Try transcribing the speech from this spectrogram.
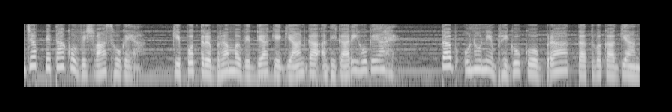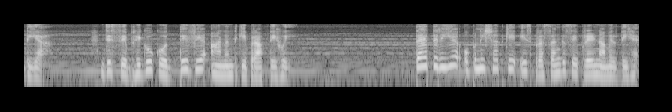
जब पिता को विश्वास हो गया कि पुत्र ब्रह्म विद्या के ज्ञान का अधिकारी हो गया है, तब उन्होंने भृगु को ब्रह तत्व का ज्ञान दिया। जिससे भृगु को दिव्य आनंद की प्राप्ति हुई। तैतरीय उपनिषद के इस प्रसंग से प्रेरणा मिलती है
